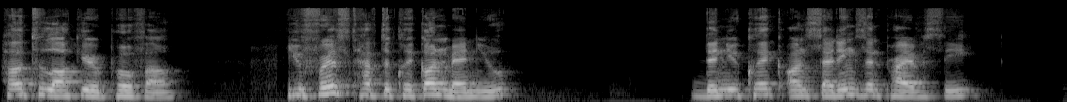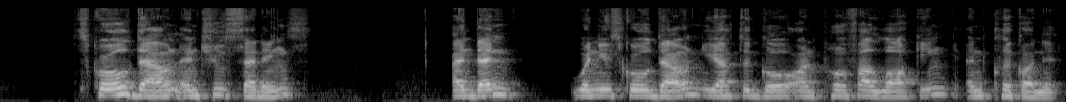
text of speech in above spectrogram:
How to lock your profile. You first have to click on menu, then you click on settings and privacy, scroll down and choose settings, and then when you scroll down, you have to go on profile locking and click on it.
